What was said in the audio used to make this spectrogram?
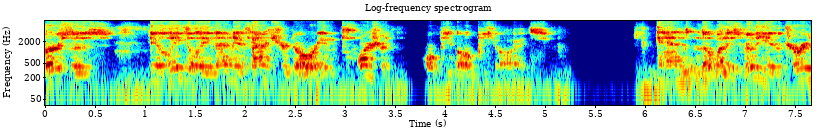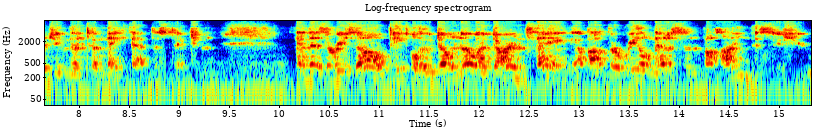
versus illegally manufactured or imported opioids. And nobody's really encouraging them to make that distinction. And as a result, people who don't know a darn thing about the real medicine behind this issue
